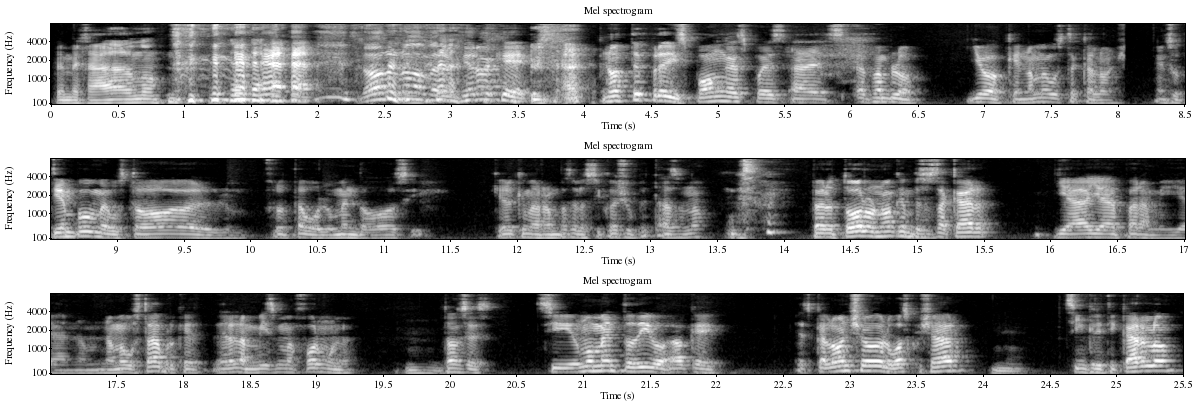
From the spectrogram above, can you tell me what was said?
Pendejadas, ¿no? no, no, no, me refiero a que no te predispongas, pues, a, por ejemplo, yo que no me gusta Caloncho. En su tiempo me gustó el Fruta Volumen 2 y quiero que me rompas el hocico de chupetazos, ¿no? Pero todo lo nuevo que empezó a sacar, ya, ya para mí, ya no, no me gustaba porque era la misma fórmula. Entonces, si un momento digo, ah, ok, es Caloncho, lo voy a escuchar sin criticarlo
